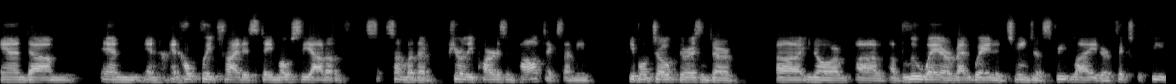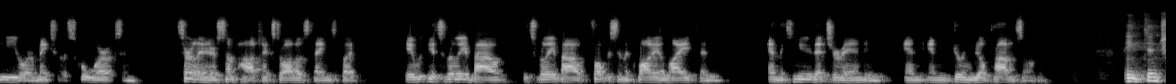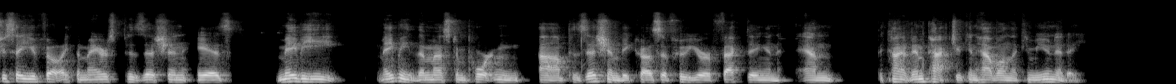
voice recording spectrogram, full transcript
And um, and and and hopefully try to stay mostly out of some of the purely partisan politics. I mean people joke there isn't a uh, you know a, a, blue way or red way to change a street light or fix graffiti or make sure the school works. And certainly there's some politics to all those things but it, it's really about it's really about focusing the quality of life and and the community that you're in and and, and doing real problem solving. I mean, didn't you say you felt like the mayor's position is maybe maybe the most important uh, position because of who you're affecting and and the kind of impact you can have on the community.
